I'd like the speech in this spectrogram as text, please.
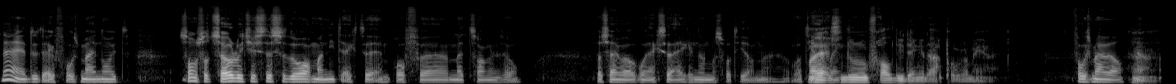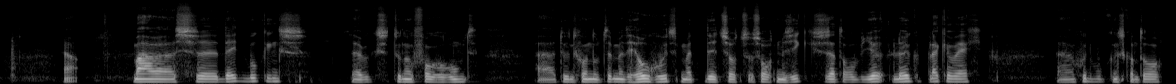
Nee, het doet echt volgens mij nooit... Soms wat solootjes tussendoor, maar niet echt eh, improv eh, met zang en zo. Dat zijn wel gewoon echt zijn eigen nummers wat hij dan, eh, wat hij Maar dan ja, ze doen ook vooral die dingen daar programmeren. Volgens mij wel, ja. Ja. ja. Maar eh, ze datebookings, daar heb ik ze toen ook voor geroemd. Eh toen gewoon op dit moment heel goed met dit soort, soort muziek. Ze zetten op je, leuke plekken weg. Eh, goed boekingskantoor.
